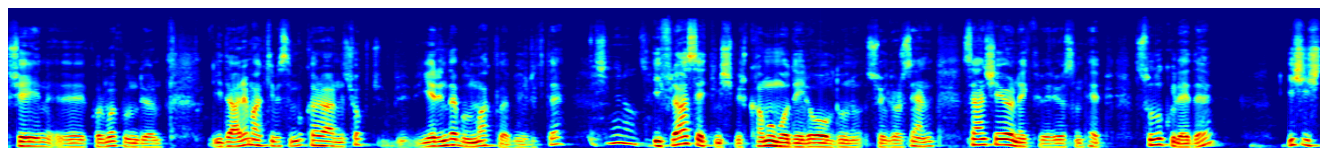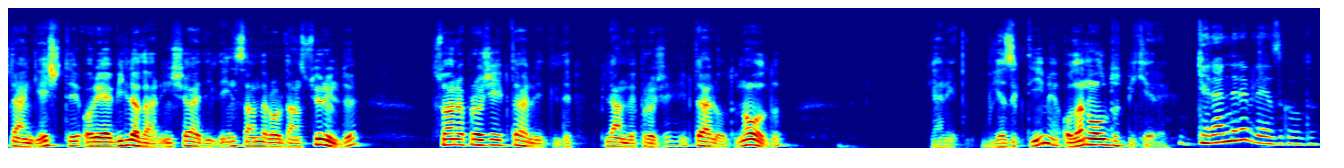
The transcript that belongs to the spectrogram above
şeyin e, koruma kurulu diyorum idare mahkemesinin bu kararını çok yerinde bulmakla birlikte İşinin olacak. iflas etmiş bir kamu modeli olduğunu söylüyoruz. Yani sen şey örnek veriyorsun hep Sulukule'de iş işten geçti. Oraya villalar inşa edildi. insanlar oradan sürüldü. Sonra proje iptal edildi. Plan ve proje iptal oldu. Ne oldu? Yani yazık değil mi? Olan oldu bir kere. Gelenlere bile yazık oldu.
